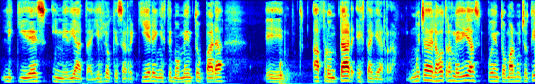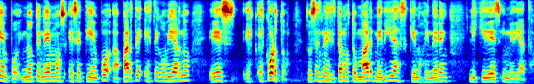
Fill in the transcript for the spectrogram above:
liquidez inmediata y es lo que se requiere en este momento para eh, afrontar esta guerra. Muchas de las otras medidas pueden tomar mucho tiempo y no tenemos ese tiempo. Aparte, este gobierno es, es, corto, entonces necesitamos tomar medidas que nos generen liquidez inmediata.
